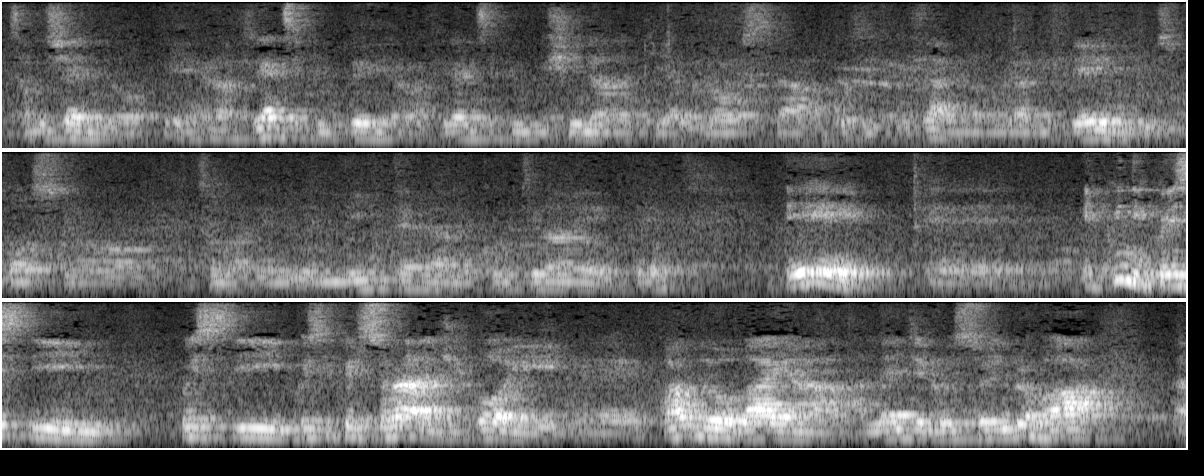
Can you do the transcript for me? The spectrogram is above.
stavo dicendo, è una Firenze più vera, una Firenze più vicina anche alla nostra quotidianità, io lavoro a Rifredi, mi sposto insomma, nell'internet continuamente e, eh, e quindi questi, questi, questi personaggi poi eh, quando vai a, a leggere questo libro qua, eh,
